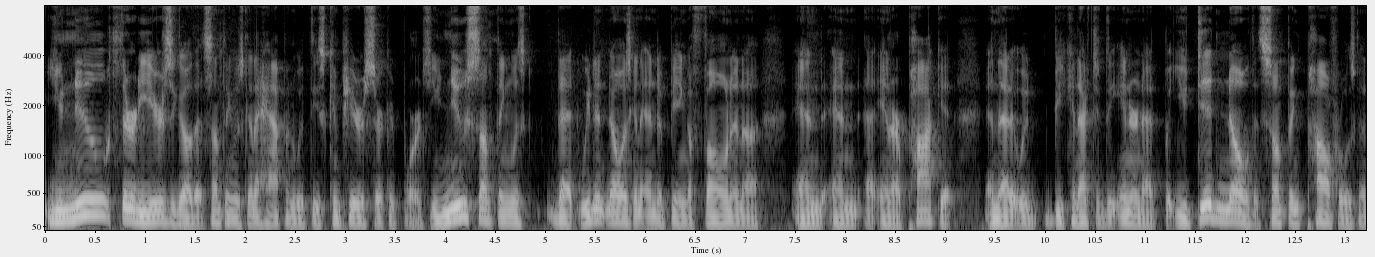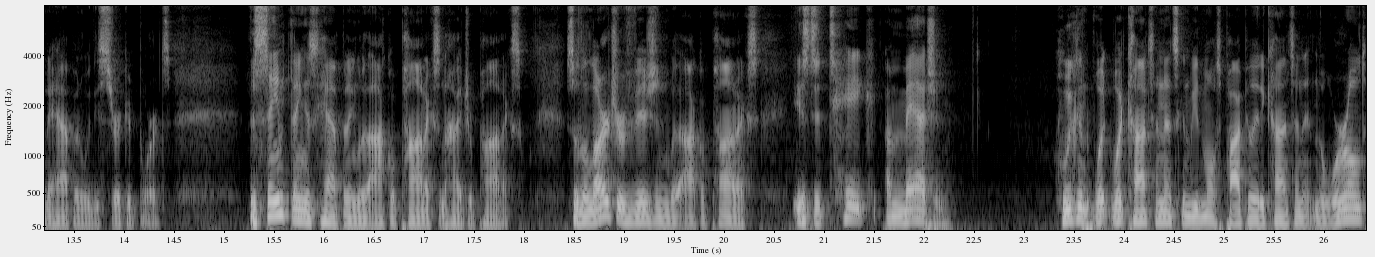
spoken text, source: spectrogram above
you knew 30 years ago that something was going to happen with these computer circuit boards. You knew something was that we didn't know was going to end up being a phone and a and and uh, in our pocket and that it would be connected to the internet, but you did know that something powerful was going to happen with these circuit boards. The same thing is happening with aquaponics and hydroponics. So the larger vision with aquaponics is to take imagine who can, what, what continent is going to be the most populated continent in the world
